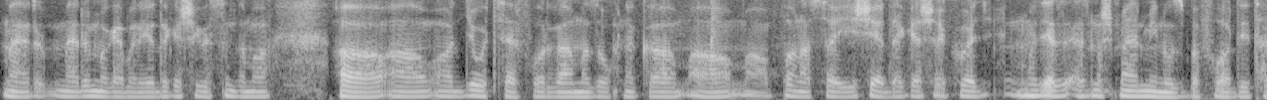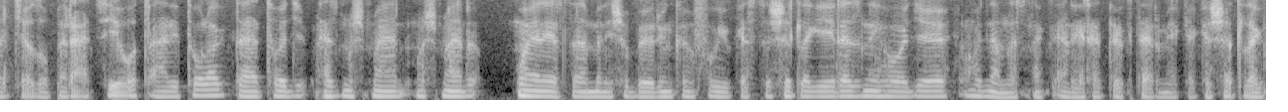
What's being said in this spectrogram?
már, már önmagában érdekesek, de szerintem a, a, a, a gyógyszerforgalmazóknak a, a, a panaszai is érdekesek, hogy, hogy ez, ez most már mínuszba fordíthatja az operációt állítólag, tehát hogy ez most már, most már olyan értelemben is a bőrünkön fogjuk ezt esetleg érezni, hogy, hogy nem lesznek elérhetők termékek esetleg,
